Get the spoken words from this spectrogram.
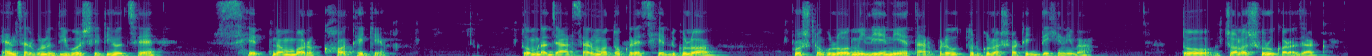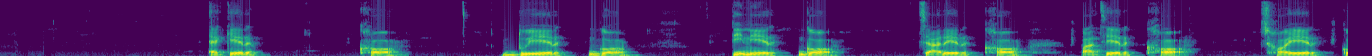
অ্যান্সারগুলো দিব সেটি হচ্ছে সেট নম্বর খ থেকে। তোমরা যার যার মতো করে সেটগুলো প্রশ্নগুলো মিলিয়ে নিয়ে তারপরে উত্তরগুলো সঠিক দেখে নিবা। তো চলো শুরু করা যাক। একের খ, দুইয়ের গ, তিনের গ, চারের খ, পাঁচের খ, ছয়ের ক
